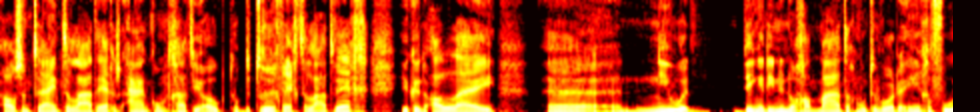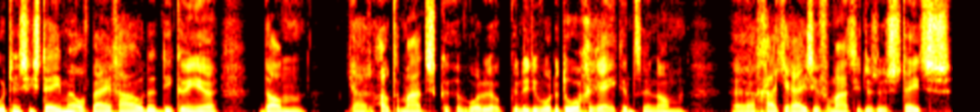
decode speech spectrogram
Als een trein te laat ergens aankomt, gaat hij ook op de terugweg te laat weg. Je kunt allerlei nieuwe dingen die nu nog handmatig moeten worden ingevoerd in systemen of bijgehouden, die kun je dan ja, automatisch worden, kunnen die worden doorgerekend. En dan eh, gaat je reisinformatie dus, dus steeds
